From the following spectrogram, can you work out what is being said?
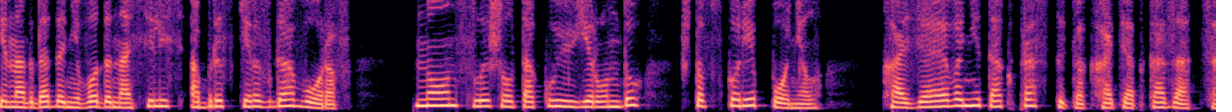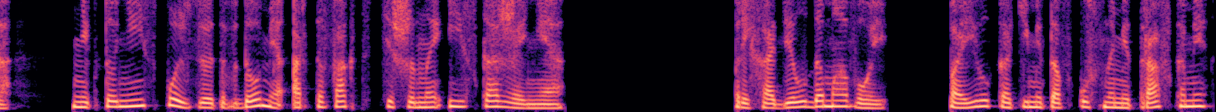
иногда до него доносились обрывки разговоров, но он слышал такую ерунду, что вскоре понял. Хозяева не так просты, как хотят казаться. Никто не использует в доме артефакт тишины и искажения. Приходил домовой, поил какими-то вкусными травками,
